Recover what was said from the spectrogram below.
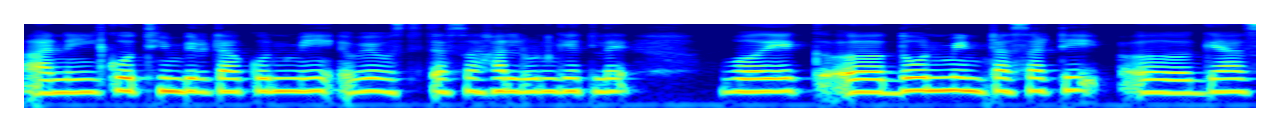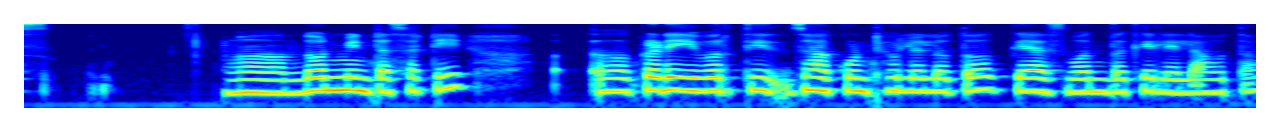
आणि कोथिंबीर टाकून मी व्यवस्थित असं हलवून घेतलं व एक दोन मिनटासाठी गॅस दोन मिनटासाठी कढईवरती झाकून ठेवलेलं होतं गॅस बंद केलेला होता.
